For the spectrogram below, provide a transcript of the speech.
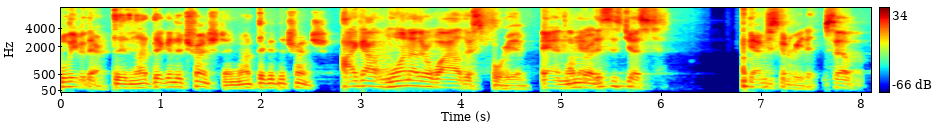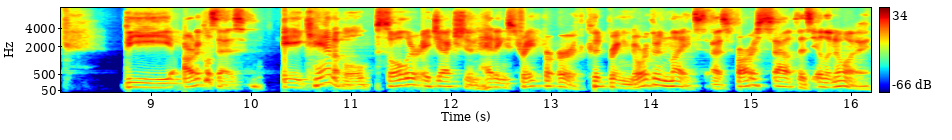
we'll leave it there. They're not digging the trench. They're not digging the trench. I got one other wildest for you, and, and this is just okay. I'm just going to read it. So the article says a cannibal solar ejection heading straight for Earth could bring northern lights as far south as Illinois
